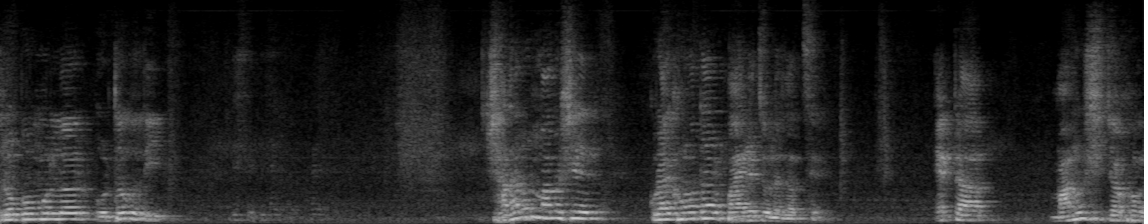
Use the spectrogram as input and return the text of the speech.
দ্রব্যমূল্যর ঊর্ধ্বগতি সাধারণ মানুষের ক্রয় ক্ষমতার বাইরে চলে যাচ্ছে। একটা মানুষ যখন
